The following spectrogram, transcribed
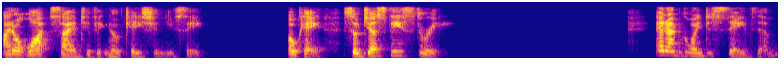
I don't want scientific notation, you see. Okay, so just these three. And I'm going to save them.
